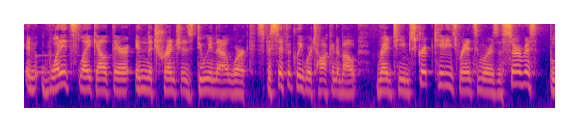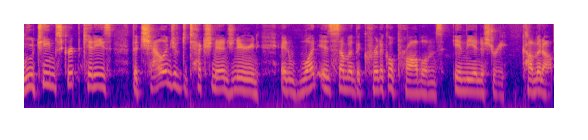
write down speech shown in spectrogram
and what it's like out there in the trenches doing that work. Specifically, we're talking about red team script kiddies, ransomware as a service, blue team script kiddies, the challenge of detection engineering, and what is some of the critical problems in the industry coming up.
